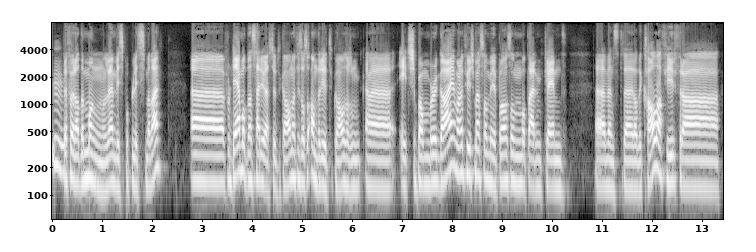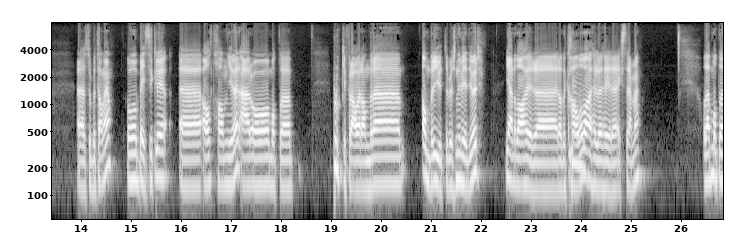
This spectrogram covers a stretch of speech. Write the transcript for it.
Mm. Jeg føler at det mangler en viss populisme der. Uh, for det er en den seriøse YouTube-kanalen. Det finnes også andre YouTube-kanaler, sånn som uh, H-Bomber Guy var det en fyr som jeg så mye på, som måtte er en claimed venstre-radikal fyr fra eh, Storbritannia. Og basically eh, alt han gjør, er å måtte plukke fra hverandre andre youtubers sine videoer. Gjerne da høyre-radikale, Mm. eller høyre-ekstreme. Og det er på en måte,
